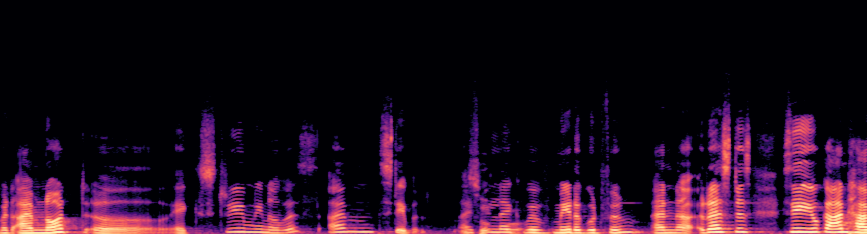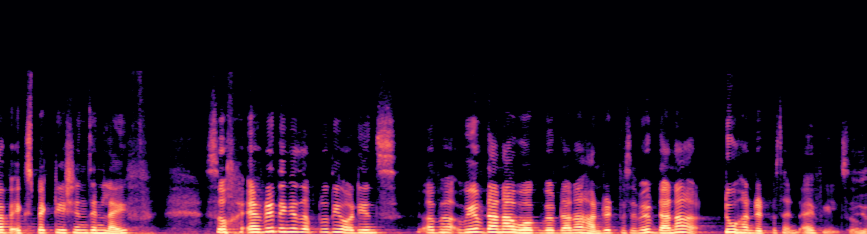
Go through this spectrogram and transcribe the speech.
but I'm not uh, extremely nervous. I'm stable. I So, feel like we've made a good film, and uh, rest is see, you can't have expectations in life, so everything is up to the audience. Uh, we've done our work. We've done a hundred percent. We've done our 200%, I feel so. Yeah,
